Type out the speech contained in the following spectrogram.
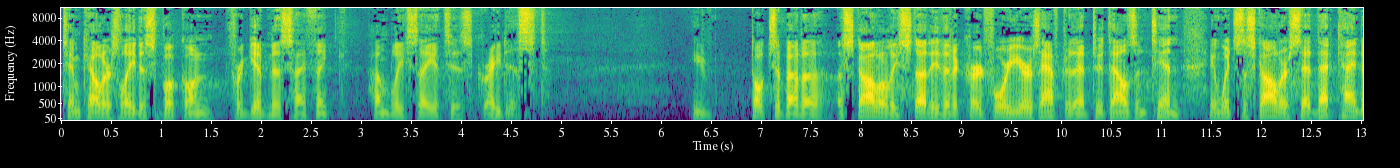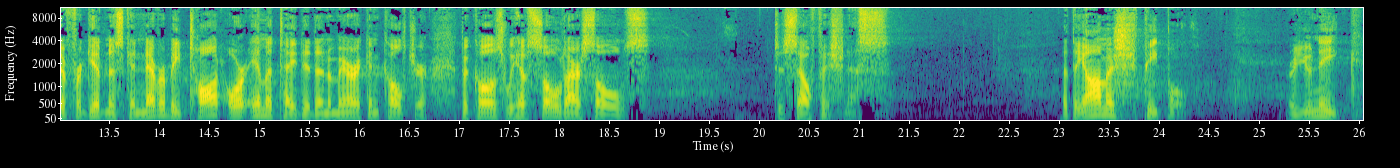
Tim Keller's latest book on forgiveness, I think, humbly say it's his greatest. He talks about a, a, scholarly study that occurred four years after that, 2010, in which the scholar said that kind of forgiveness can never be taught or imitated in American culture because we have sold our souls to selfishness. That the Amish people are unique.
